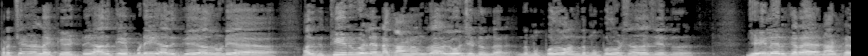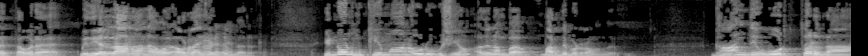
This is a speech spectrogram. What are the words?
பிரச்சனைகளை கேட்டு அதுக்கு எப்படி அதுக்கு அதனுடைய அதுக்கு தீர்வுகள் என்ன காணணுங்கிறத யோசிச்சுட்டு இருந்தார். இந்த முப்பது அந்த முப்பது வருஷம் அதை சேர்ந்தது ஜெயில இருக்கிற நாட்களை தவிர மீதி எல்லா நாளும் அவர் அவர் தான் செய்துட்டு இருந்தார். இன்னொன்று முக்கியமான ஒரு விஷயம் அது நம்ம மறந்துவிடுறோம் வந்து. காந்தி ஒருத்தர் தான்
